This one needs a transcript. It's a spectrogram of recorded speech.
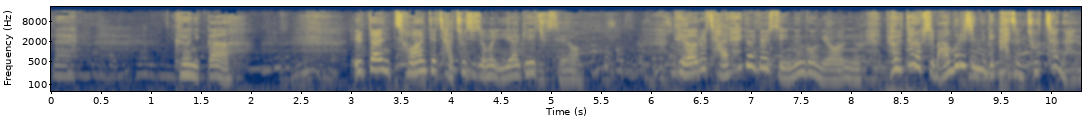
네. 그러니까 일단 저한테 자초지종을 이야기해 주세요. 대화로 잘 해결될 수 있는 거면 별 탈 없이 마무리 짓는 게 가장 좋잖아요.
